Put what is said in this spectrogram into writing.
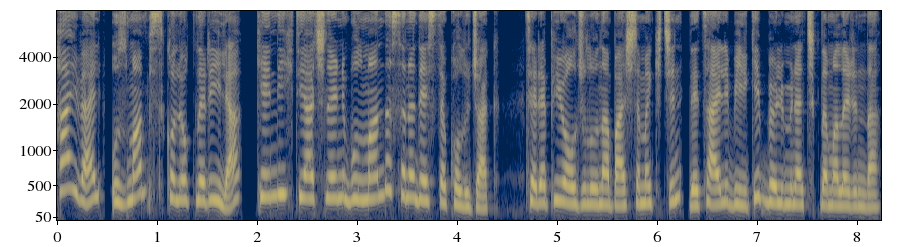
Hayvel, uzman psikologlarıyla kendi ihtiyaçlarını bulmanda sana destek olacak. Terapi yolculuğuna başlamak için detaylı bilgi bölümün açıklamalarında.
